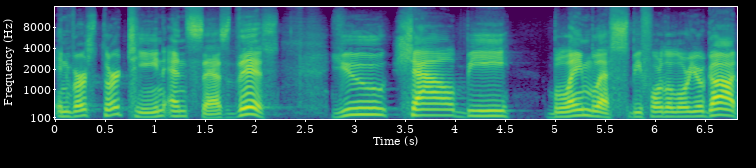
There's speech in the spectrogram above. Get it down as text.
in verse 13 and says this You shall be blameless before the Lord your God.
